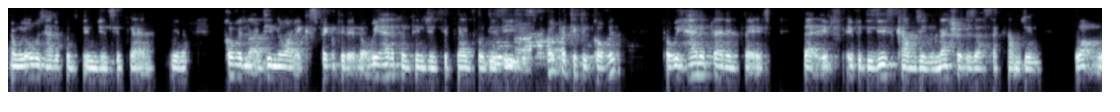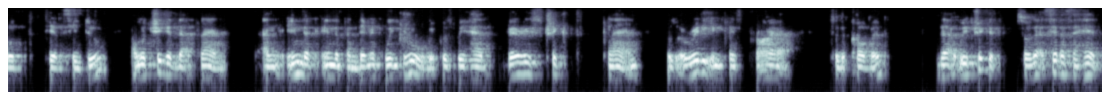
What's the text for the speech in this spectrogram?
and we always have a contingency plan. You know, COVID nineteen, no one expected it, but we had a contingency plan for diseases, not particularly COVID, but we had a plan in place that if if a disease comes in, a natural disaster comes in, what would TLC do? And we triggered that plan. And in the in the pandemic, we grew because we had very strict plan was already in place prior to the COVID that we triggered. So that set us ahead.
